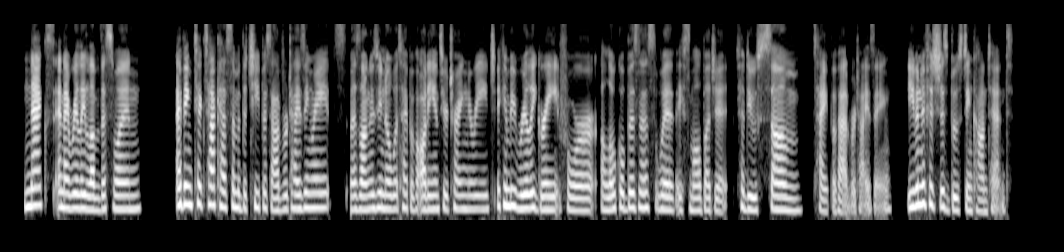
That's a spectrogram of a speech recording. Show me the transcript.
Next, and I really love this one, I think TikTok has some of the cheapest advertising rates. As long as you know what type of audience you're trying to reach, it can be really great for a local business with a small budget to do some type of advertising, even if it's just boosting content.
